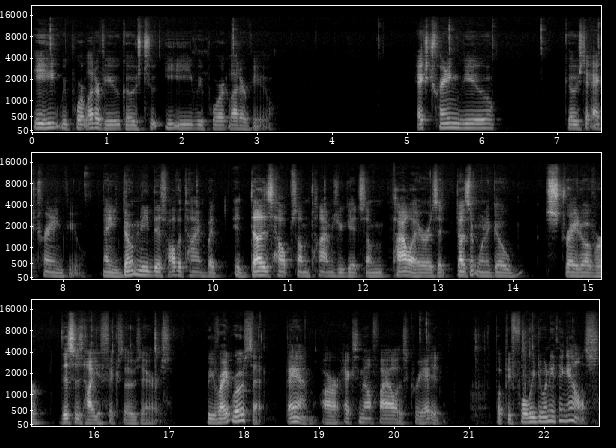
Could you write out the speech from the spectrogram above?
E report letter view goes to EE report letter view. X training view goes to X training view. Now you don't need this all the time, but it does help sometimes you get some file errors. It doesn't want to go straight over. This is how you fix those errors. We write row set. Bam, our XML file is created. But before we do anything else,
